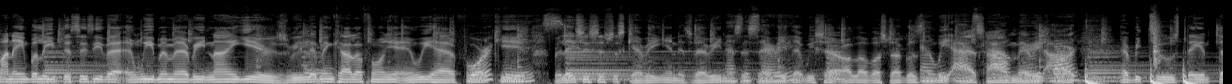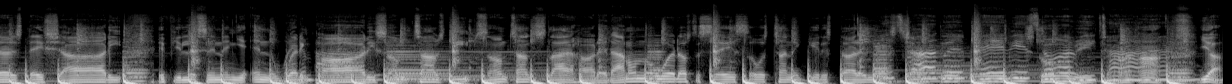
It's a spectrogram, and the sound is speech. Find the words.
My name Beleaf. This is Yvette, and we've been married nine years. We live in California, and we have four, Four kids. kids. Relationships are scary, and it's very necessary, Necessary. that we share all of our struggles. And, And we ask, how married are? Every Tuesday and Thursday, shoddy. If you listen and you're in the wedding party, sometimes deep, sometimes it's lighthearted. I don't know what else to say, so it's time to get it started. Let's chocolate baby story time. Uh-uh. Yeah,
